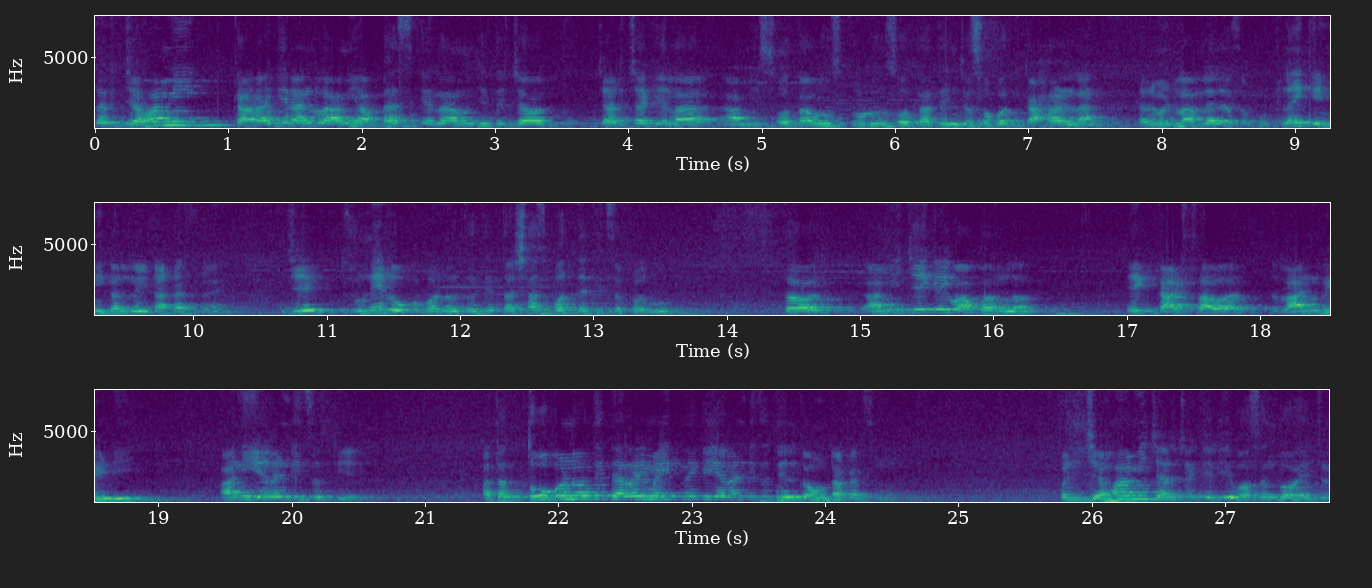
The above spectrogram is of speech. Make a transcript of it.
तर जेव्हा मी कारागिरांना आम्ही अभ्यास केला म्हणजे त्याच्यावर चर्चा केला आम्ही स्वतः ऊस तोडून स्वतः त्यांच्यासोबत काढला त्याला म्हटलं आपल्याला असं कुठलंही केमिकल नाही टाकायचं आहे. जे जुने लोक बनवत होते तशाच पद्धतीचं करू. तर आम्ही जे काही वापरलं एक काटसावर रानभेंडी आणि एरंडीचं तेल. आता तो बनवते त्यालाही माहीत नाही की एरंडीचं तेल काऊन टाकायचं म्हणून. पण जेव्हा आम्ही चर्चा केली वसंतभाऊ याच्या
